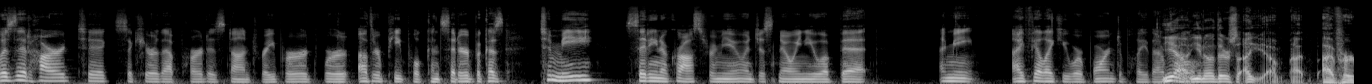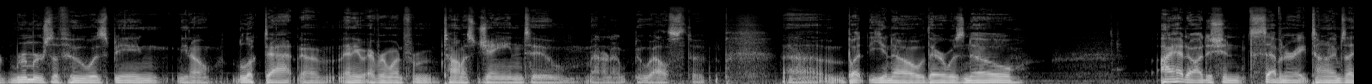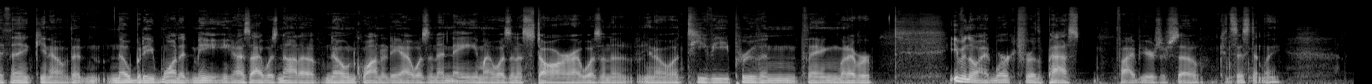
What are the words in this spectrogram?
Was it hard to secure that part as Don Draper? Were other people considered? Because to me, sitting across from you and just knowing you a bit, I mean, I feel like you were born to play that role. Yeah, role. you know, there's I, I, I've heard rumors of who was being you know looked at. Uh, any everyone from Thomas Jane to I don't know who else. To, uh, but you know, there was no. I had auditioned seven or eight times. I think you know that nobody wanted me because I was not a known quantity. I wasn't a name. I wasn't a star. I wasn't a you know a TV proven thing. Whatever. Even though I'd worked for the past five years or so consistently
